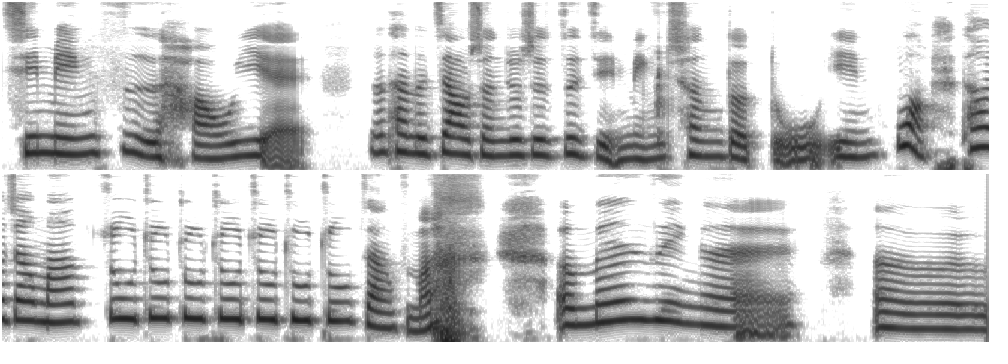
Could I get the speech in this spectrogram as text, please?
其名字好也。那它的叫声就是自己名称的读音哇，它会这样吗？猪猪猪猪猪猪猪这样子吗？Amazing 哎，呃，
